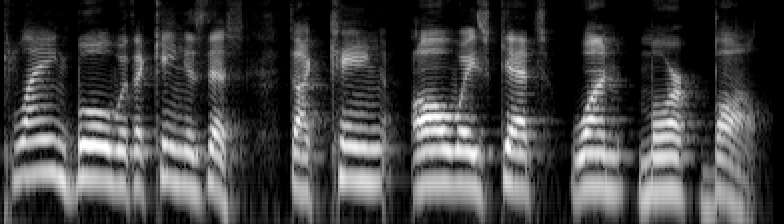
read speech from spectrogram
playing Boule with a king is this the king always gets one more ball.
